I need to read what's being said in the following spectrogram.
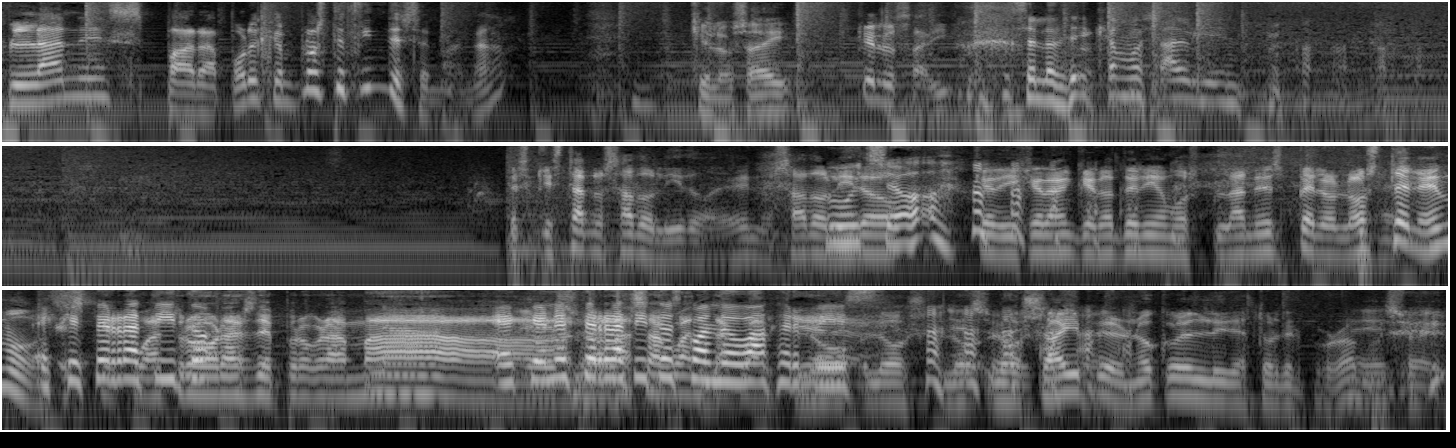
Planes para, por ejemplo, este fin de semana. Que los hay. Que los hay. Se lo dedicamos a alguien. Es que esta nos ha dolido, ¿eh? Nos ha dolido Mucho. que dijeran que no teníamos planes, pero los tenemos. Es que este ratito. Cuatro horas de programa. No, es que en este ratito es cuando va a hacer pis. Los, los, los hay, pero no con el director del programa. Eso es.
